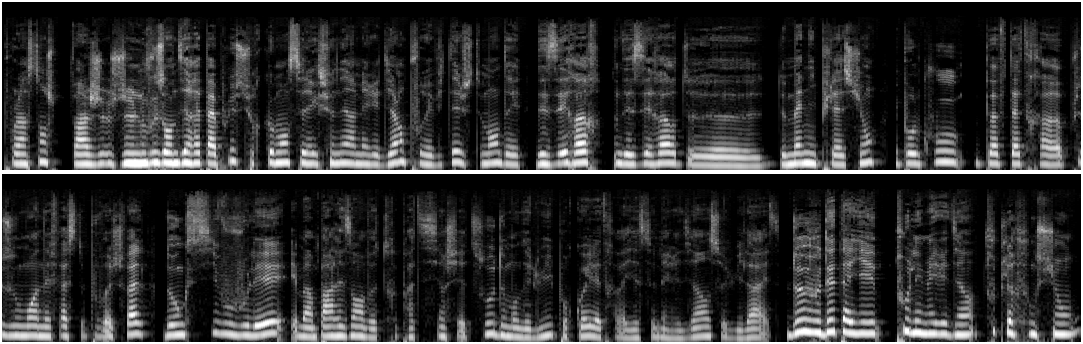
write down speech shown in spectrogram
Pour l'instant, je, ne vous en dirai pas plus sur comment sélectionner un méridien pour éviter justement des erreurs des erreurs de, manipulation qui pour le coup peuvent être euh, plus ou moins néfastes pour votre cheval. Donc si vous voulez, eh ben, parlez-en à votre praticien shiatsu, demandez-lui pourquoi il a travaillé ce méridien, celui-là. De vous détailler tous les méridiens, toutes leurs fonctions,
